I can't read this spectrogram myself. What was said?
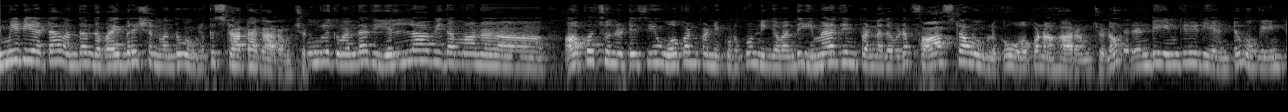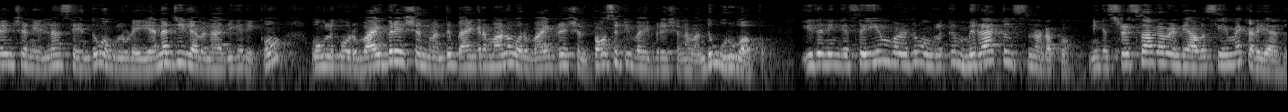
இமீடியட்டா வந்து அந்த வைப்ரேஷன் வந்து உங்களுக்கு ஸ்டார்ட் ஆக ஆரம்பிச்சிடும். உங்களுக்கு வந்து அது எல்லா விதமான ஆப்பர்ச்சுனிட்டிஸையும் ஓபன் பண்ணி கொடுக்கும். நீங்க வந்து இமேஜின் பண்ணதை விட ஃபாஸ்டா உங்களுக்கு ஓபன் ஆக ஆரம்பிச்சிடும். ரெண்டு இன்கிரீடியன்ட் உங்க இன்டென்ஷன் எல்லாம் சேர்ந்து உங்களுடைய எனர்ஜி லெவல் அதிகரிக்கும். உங்களுக்கு ஒரு வைப்ரேஷன் வந்து பயங்கரமான ஒரு வைப்ரேஷன் பாசிட்டிவ் வைப்ரேஷனை வந்து உருவாக்கும். இதை நீங்க செய்யும் பொழுது உங்களுக்கு மிராக்கிள்ஸ் நடக்கும். நீங்க ஸ்ட்ரெஸ் ஆக வேண்டிய அவசியமே கிடையாது.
